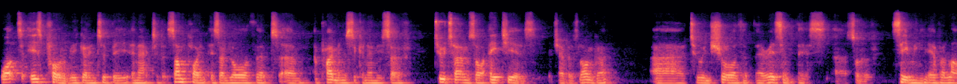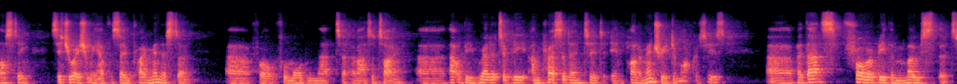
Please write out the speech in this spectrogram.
What is probably going to be enacted at some point is a law that um, a prime minister can only serve two terms or eight years, whichever is longer, uh, to ensure that there isn't this uh, sort of seemingly everlasting situation. We have the same prime minister uh, for, for more than that uh, amount of time. Uh, that would be relatively unprecedented in parliamentary democracies, but that's probably the most that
